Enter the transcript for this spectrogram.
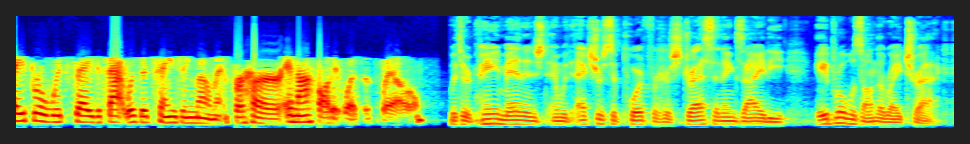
April would say that that was a changing moment for her and I thought it was as well. With her pain managed and with extra support for her stress and anxiety, April was on the right track,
